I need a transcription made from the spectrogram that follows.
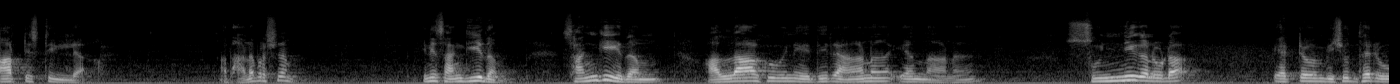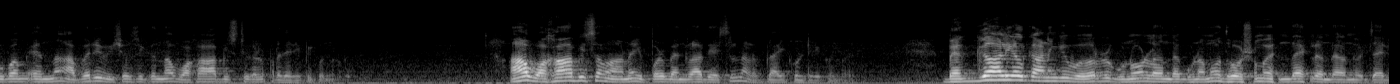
ആർട്ടിസ്റ്റ് ഇല്ല. അതാണ് പ്രശ്നം. ഇനി സംഗീതം. സംഗീതം അള്ളാഹുവിനെതിരാണ് എന്നാണ് സുന്നികളുടെ ഏറ്റവും വിശുദ്ധ രൂപം എന്ന് അവർ വിശ്വസിക്കുന്ന വഹാബിസ്റ്റുകൾ പ്രചരിപ്പിക്കുന്നത് ആ വഹാബിസമാണ് ഇപ്പോൾ ബംഗ്ലാദേശിൽ നടപ്പിലായിക്കൊണ്ടിരിക്കുന്നത്. ബംഗാളികൾക്കാണെങ്കിൽ വേറൊരു ഗുണമുള്ള എന്താ? ഗുണമോ ദോഷമോ എന്തായാലും എന്താണെന്ന് വെച്ചാൽ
